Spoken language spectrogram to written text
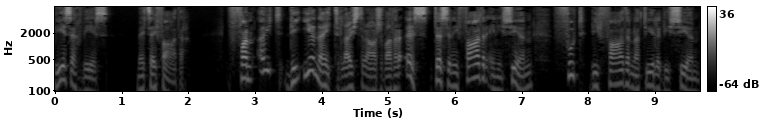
besig wees met sy Vader. Vanuit die eenheid luisteraars wat daar er is tussen die Vader en die Seun, voed die Vader natuurlik die Seun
